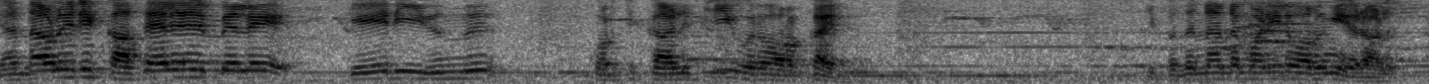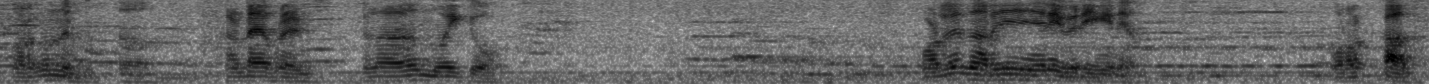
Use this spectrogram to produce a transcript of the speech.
രണ്ടാളും ഒരു കസേലയിന്മേൽ കയറി ഇരുന്ന് കുറച്ച് കളിച്ച് ഒരു ഉറക്കായിരുന്നു. ഇപ്പൊ തന്നെ എന്റെ മണിയിൽ ഉറങ്ങി ഒരാൾ. ഉറങ്ങുന്നുണ്ട്. ആ. കണ്ടായ ഫ്രണ്ട്സ് നിങ്ങൾ അതൊന്ന് നോക്കിക്കോ. കുടലിൽ നിറഞ്ഞു കഴിഞ്ഞാൽ ഇവരിങ്ങനെയാ. ഉറക്കാതെ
